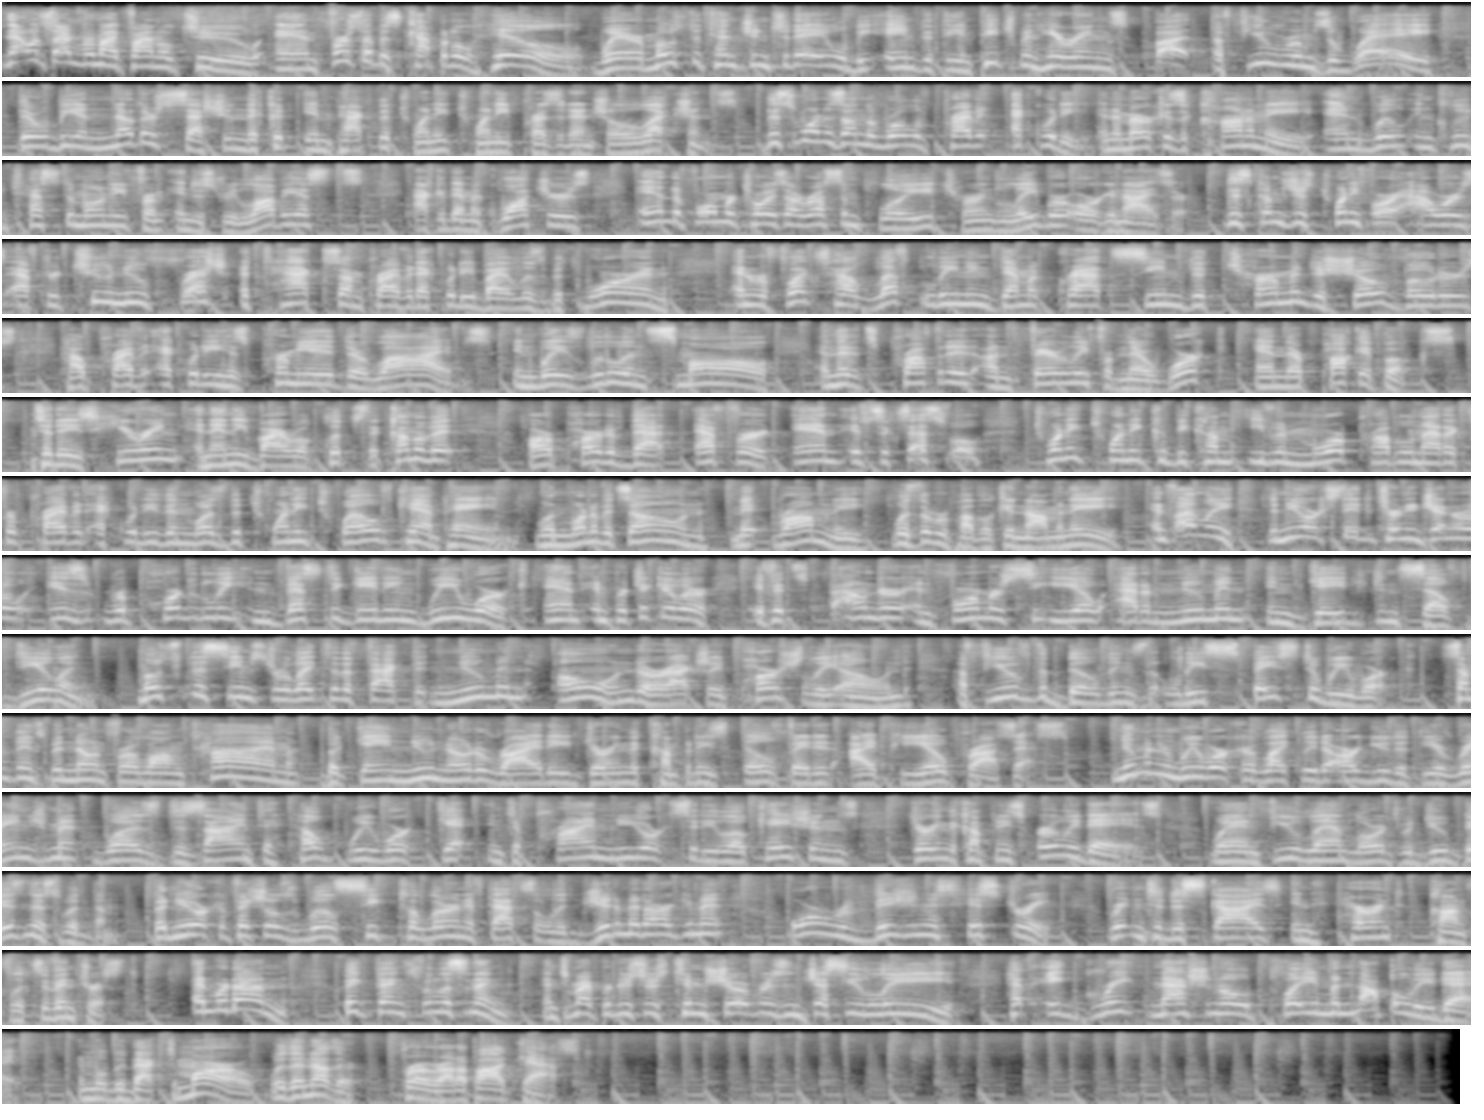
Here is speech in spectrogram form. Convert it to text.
Now it's time for my final two, and first up is Capitol Hill, where most attention today will be aimed at the impeachment hearings, but a few rooms away, there will be another session that could impact the 2020 presidential elections. This one is on the role of private equity in America's economy and will include testimony from industry lobbyists, academic watchers, and a former Toys R Us employee turned labor organizer. This comes just 24 hours after two new fresh attacks on private equity by Elizabeth Warren and reflects how left leaning Democrats seem determined to show voters how private equity has permeated their lives in ways little and small, and that it's profited unfairly from their work and their pocketbooks. Today's hearing and any viral clips that come of it are part of that effort. And if successful, 2020 could become even more problematic for private equity than was the 2012 campaign, when one of its own, Mitt Romney, was the Republican nominee. And finally, the New York State Attorney General is reportedly investigating WeWork, and in particular, if its founder and former CEO Adam Neumann engaged in self dealing. Most of this seems to relate to the fact that Neumann owned, or actually partially owned, a few of the buildings that lease space to WeWork. something that's been known for a long time, but gained new notoriety during the company's ill fated IPO process. Neumann and WeWork are likely to argue that the arrangement was designed to help WeWork get into prime New York City locations during the company's early days, when few landlords would do business with them. But New York officials will seek to learn if that's a legitimate argument or revisionist history written to disguise inherent conflicts of interest. And we're done. Big thanks for listening. And to my producers, Tim Shovers and Jesse Lee, have a great National Play Monopoly Day. And we'll be back tomorrow with another Pro Rata podcast.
